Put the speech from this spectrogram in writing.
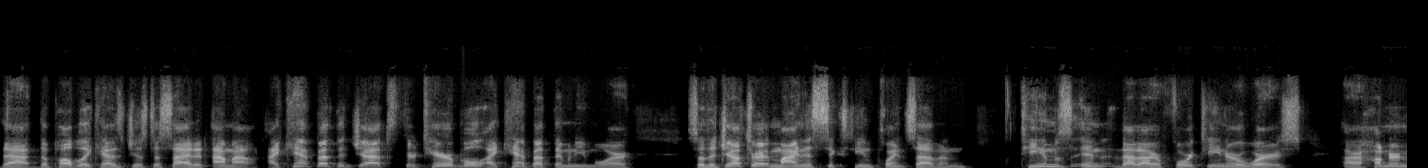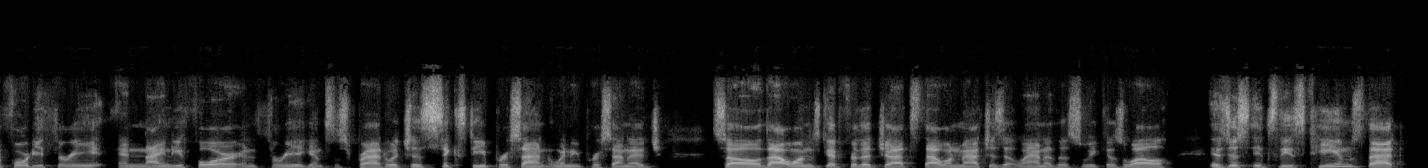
That the public has just decided, I'm out. I can't bet the Jets. They're terrible. I can't bet them anymore. So the Jets are at minus 16.7. Teams in that are 14 or worse are 143 and 94 and three against the spread, which is 60% winning percentage. So that one's good for the Jets. That one matches Atlanta this week as well. It's just, it's these teams that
